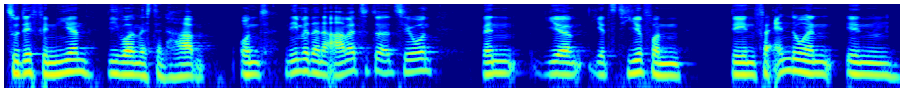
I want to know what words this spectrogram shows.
zu definieren, wie wollen wir es denn haben. Und nehmen wir deine Arbeitssituation, wenn wir jetzt hier von den Veränderungen in,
